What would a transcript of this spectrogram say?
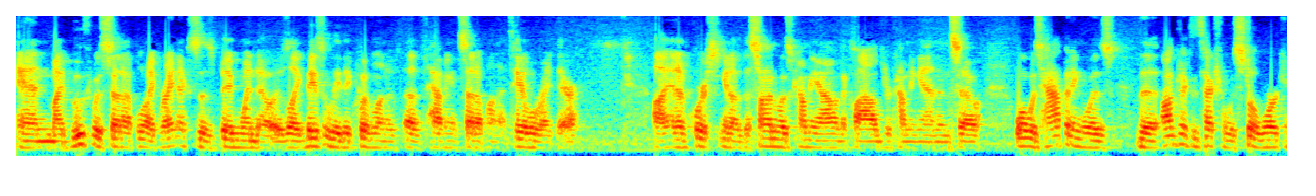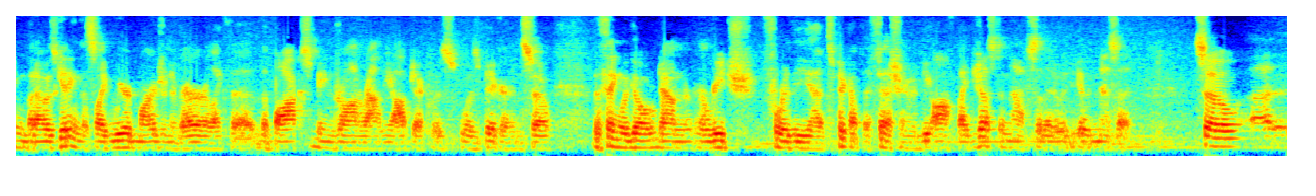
and my booth was set up like right next to this big window. It was like basically the equivalent of, of having it set up on that table right there. Uh, and of course, you know, the sun was coming out and the clouds were coming in. And so what was happening was the object detection was still working, but I was getting this like weird margin of error, like the, the box being drawn around the object was, was bigger. And so the thing would go down and reach for the, uh, to pick up the fish and it would be off by just enough so that it would, it would miss it. So uh,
